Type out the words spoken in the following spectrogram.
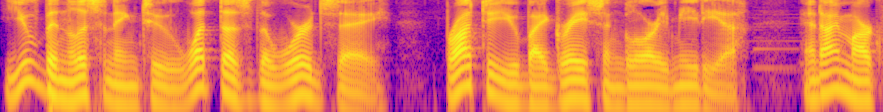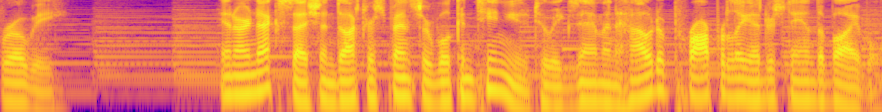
You've been listening to What Does the Word Say? brought to you by Grace and Glory Media. And I'm Mark Roby. In our next session, Dr. Spencer will continue to examine how to properly understand the Bible,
